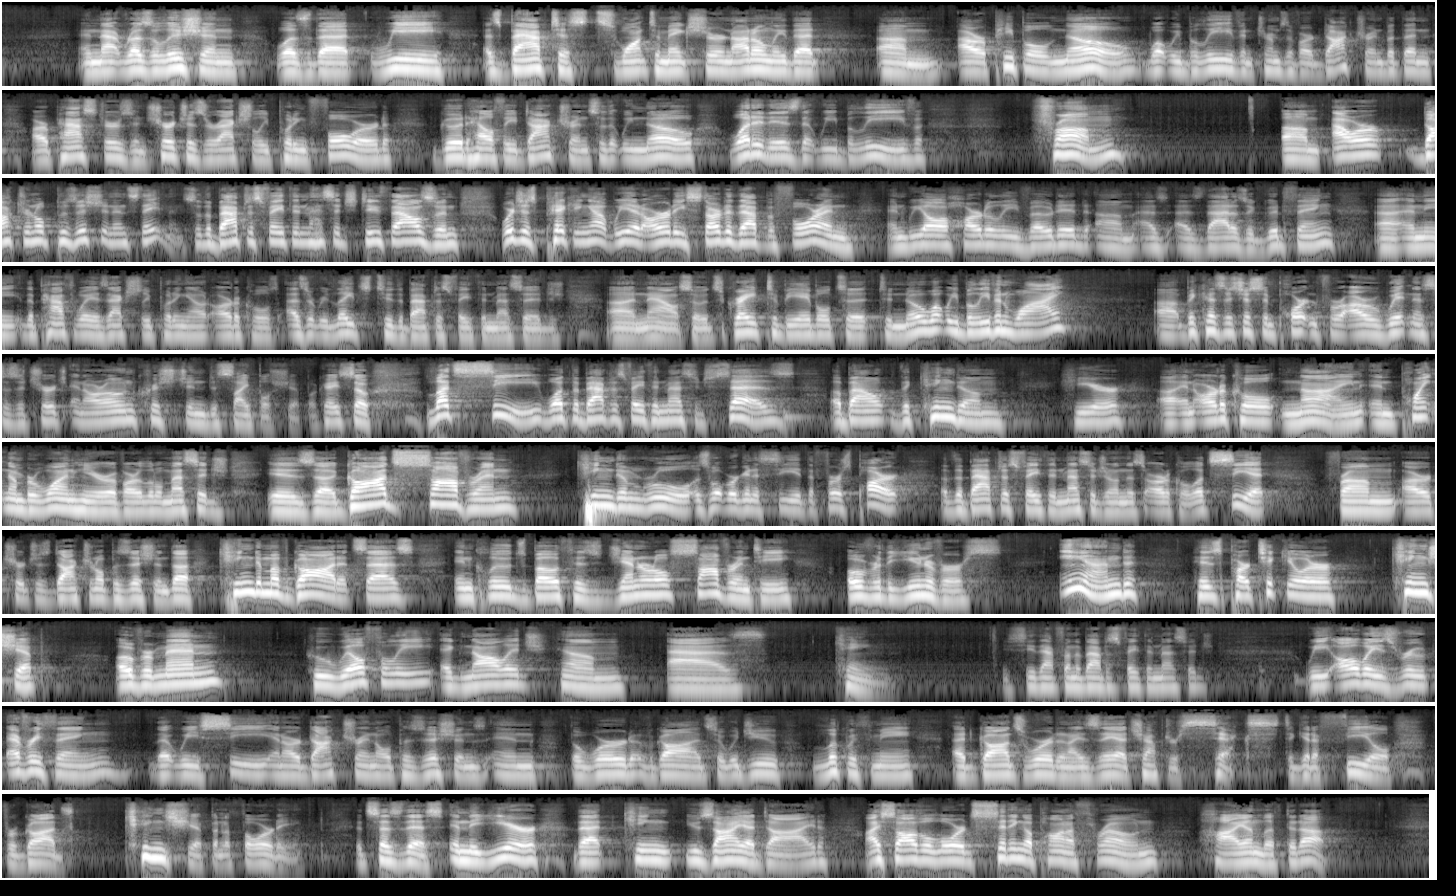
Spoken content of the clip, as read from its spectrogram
And that resolution was that we, as Baptists, want to make sure not only that um, our people know what we believe in terms of our doctrine, but then our pastors and churches are actually putting forward good, healthy doctrine so that we know what it is that we believe from um, our doctrinal position and statement. So the Baptist Faith and Message 2000, we're just picking up. We had already started that before, and, and we all heartily voted um, as, as that is a good thing. Uh, and the, the pathway is actually putting out articles as it relates to the Baptist Faith and Message uh, now. So it's great to be able to, to know what we believe and why, uh, because it's just important for our witness as a church and our own Christian discipleship. Okay, so let's see what the Baptist Faith and Message says about the kingdom here uh, in Article 9. And point number one here of our little message is uh, God's sovereign kingdom rule, is what we're going to see at the first part of the Baptist faith and message on this article. Let's see it from our church's doctrinal position. The kingdom of God, it says, includes both his general sovereignty over the universe and his particular kingship over men who willfully acknowledge him as king. You see that from the Baptist Faith and Message? We always root everything that we see in our doctrinal positions in the Word of God. So, would you look with me at God's Word in Isaiah chapter 6 to get a feel for God's kingship and authority? It says this In the year that King Uzziah died, I saw the Lord sitting upon a throne, high and lifted up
